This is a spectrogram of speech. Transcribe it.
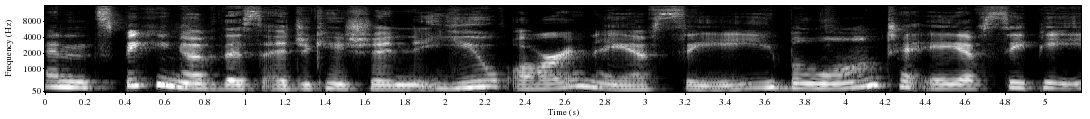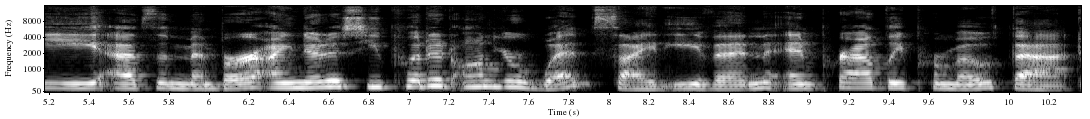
And speaking of this education, you are an AFC. You belong to AFCPE as a member. I notice you put it on your website even and proudly promote that.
